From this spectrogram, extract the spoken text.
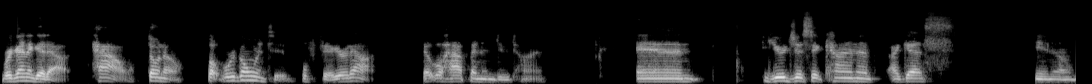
We're going to get out. How? Don't know, but we're going to. We'll figure it out. It will happen in due time and you're just it kind of i guess you know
